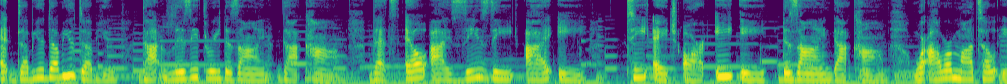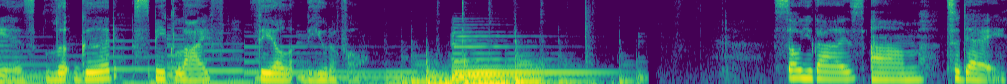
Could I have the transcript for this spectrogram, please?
at www.lizziethreedesign.com. That's L I Z Z I E T H R E E design.com, where our motto is look good, speak life, feel beautiful. So, you guys, um, today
